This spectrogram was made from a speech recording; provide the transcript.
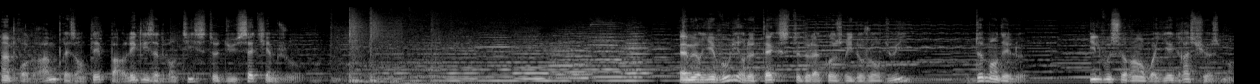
Un programme présenté par l'Église adventiste du septième jour. Aimeriez-vous lire le texte de la causerie d'aujourd'hui? Demandez-le. Il vous sera envoyé gracieusement.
